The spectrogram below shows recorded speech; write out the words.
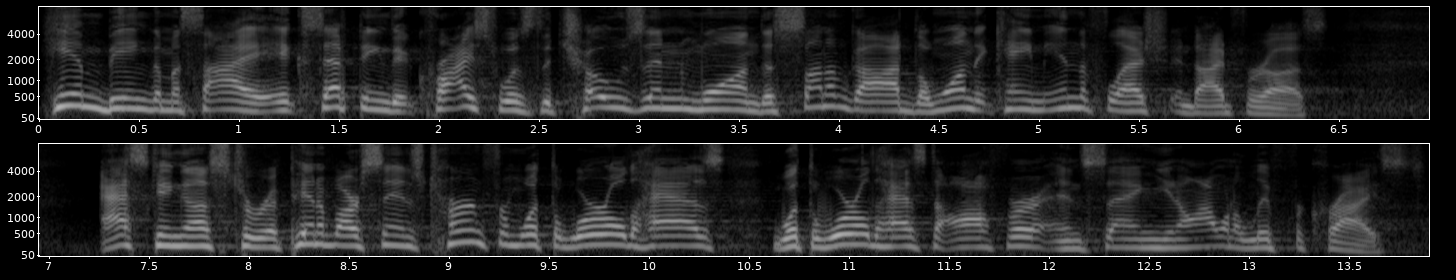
Him being the Messiah, accepting that Christ was the chosen one, the Son of God, the one that came in the flesh and died for us. Asking us to repent of our sins, turn from what the world has, what the world has to offer, and saying, you know, I want to live for Christ.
